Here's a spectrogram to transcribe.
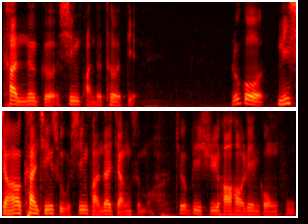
看那个星盘的特点。如果你想要看清楚星盘在讲什么，就必须好好练功夫，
